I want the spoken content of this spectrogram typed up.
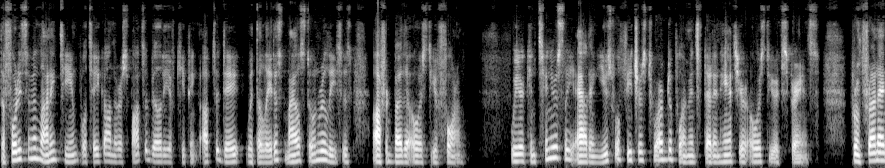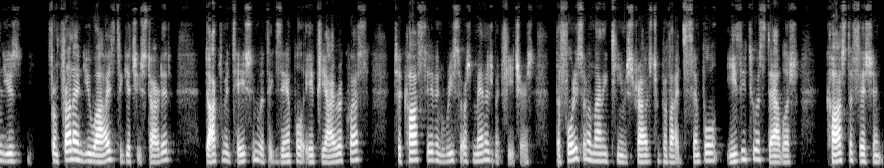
The 47 Lining team will take on the responsibility of keeping up to date with the latest milestone releases offered by the OSDU forum. We are continuously adding useful features to our deployments that enhance your OSDU experience. From front-end from front-end UIs to get you started, documentation with example API requests, to cost-saving resource management features, the 47 Lining team strives to provide simple, easy to establish, cost-efficient,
